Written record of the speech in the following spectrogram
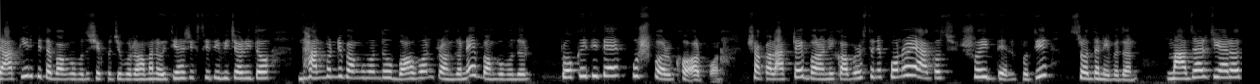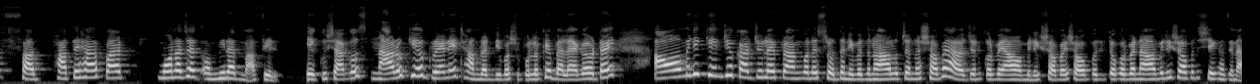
জাতির পিতা বঙ্গবন্ধু শেখ মুজিবুর রহমান ঐতিহাসিক স্থিতি বিচারিত ধানমন্ডি বঙ্গবন্ধু ভবন প্রাঙ্গণে বঙ্গবন্ধুর প্রকৃতিতে পুষ্পর্ঘ অর্পণ। সকাল আটটায় বনানী কবরস্থানে পনেরোই আগস্ট শহীদদের প্রতি শ্রদ্ধা নিবেদন। মাজার জিয়ারত ফাতেহা পাঠ, মোনাজাত ও মিলাদ মাহফিল। একুশ আগস্ট নারকীয় গ্রেনেড হামলার দিবস উপলক্ষে বেলা এগারোটায় আওয়ামী লীগ কেন্দ্রীয় কার্যালয় প্রাঙ্গণে শ্রদ্ধা নিবেদন আলোচনা সভায় আয়োজন করবে আওয়ামী লীগ। সভায় সভাপতিত্ব করবেন আওয়ামী লীগ সভাপতি শেখ হাসিনা।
